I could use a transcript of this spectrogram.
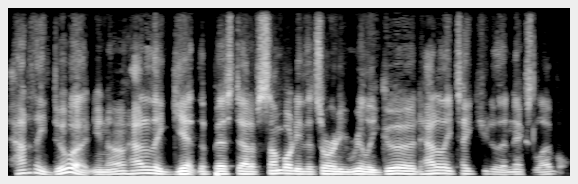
how do they do it? You know, how do they get the best out of somebody that's already really good? How do they take you to the next level?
